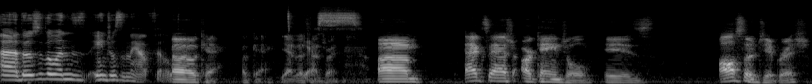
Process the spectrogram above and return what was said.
Uh, those are the ones Angels in the Outfield. Oh, okay. Okay. Yeah, that sounds right. Um, X Ash Archangel is also gibberish.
